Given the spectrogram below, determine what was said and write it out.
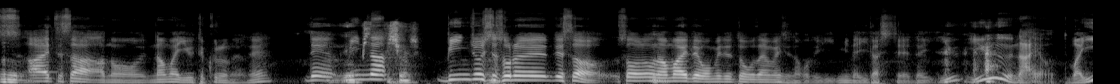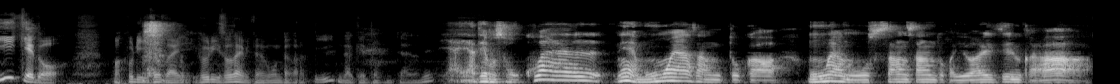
うんあえてさ、あの、名前言うてくるのよね。で、ねみんな便乗してそれでさ、その名前でおめでとうございますみたいなことみんな言い出して、で言う、言うなよ。まあいいけど、まあフリー素材、フリー素材みたいなもんだからいいんだけど、みたいなね。いやいや、でもそこは、ね、桃屋さんとか、桃屋のおっさんさんとか言われてるから、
